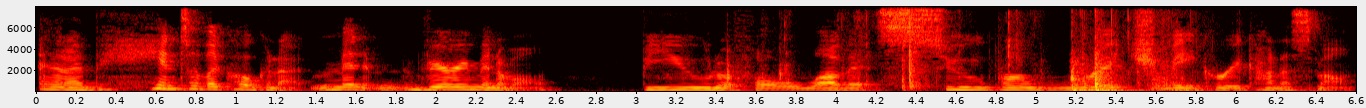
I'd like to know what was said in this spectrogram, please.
And a hint of the coconut, Min very minimal. Beautiful, love it. Super rich bakery kind of smell.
